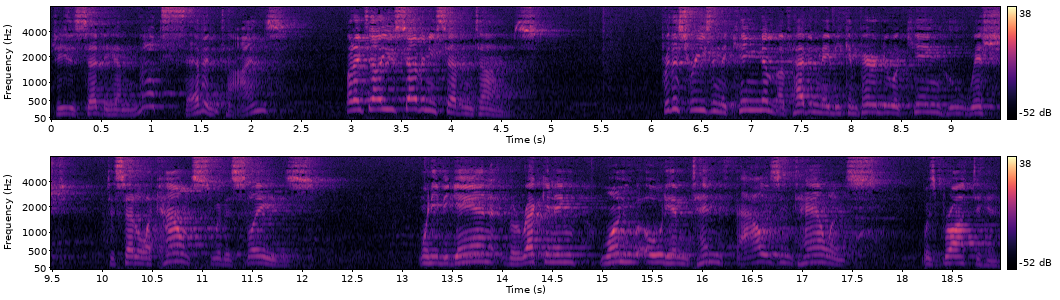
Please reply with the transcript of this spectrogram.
Jesus said to him, Not seven times, but I tell you, 77 times. For this reason, the kingdom of heaven may be compared to a king who wished to settle accounts with his slaves. When he began the reckoning, one who owed him 10,000 talents was brought to him,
